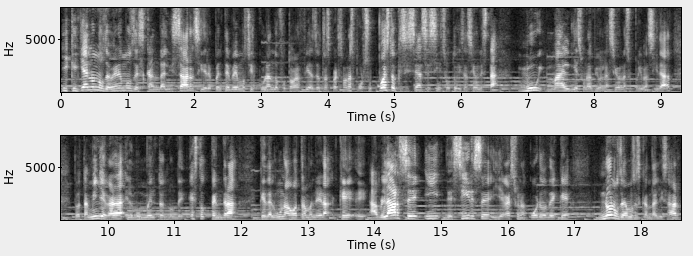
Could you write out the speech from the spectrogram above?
y que ya no nos deberemos de escandalizar si de repente vemos circulando fotografías de otras personas. Por supuesto que si se hace sin su autorización está muy mal y es una violación a su privacidad, pero también llegará el momento en donde esto tendrá que de alguna u otra manera que eh, hablarse y decirse y llegarse a un acuerdo de que no nos debemos escandalizar,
